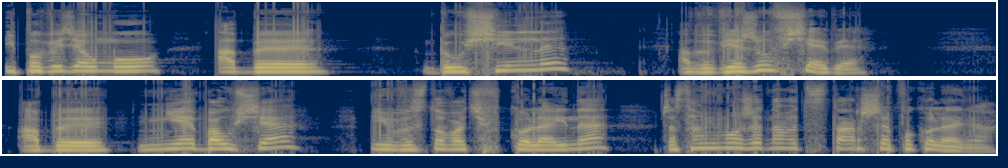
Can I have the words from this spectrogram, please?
I powiedział mu, aby był silny, aby wierzył w siebie, aby nie bał się inwestować w kolejne, czasami może nawet starsze pokolenia.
